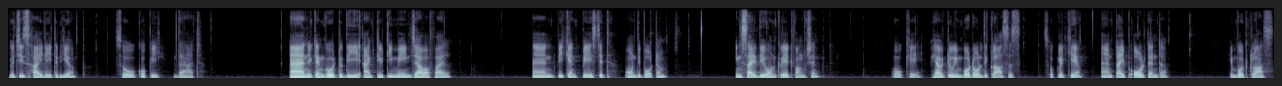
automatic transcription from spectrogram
which is highlighted here. So copy that and you can go to the activity main Java file and we can paste it on the bottom inside the onCreate function. Okay, we have to import all the classes. So click here and type alt enter, import class.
